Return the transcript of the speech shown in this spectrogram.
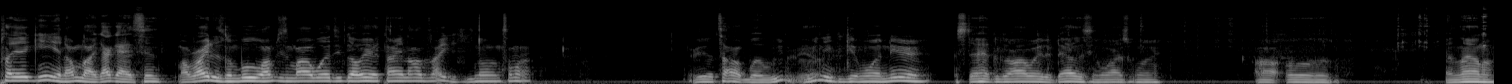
play again. I'm like, I got since my Raiders to move. I'm just might as well just go everything Las Vegas. You know what I'm talking about? Real talk, but we we need to get one near. Instead, have to go all the way to Dallas and watch one. Uh, uh Atlanta,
